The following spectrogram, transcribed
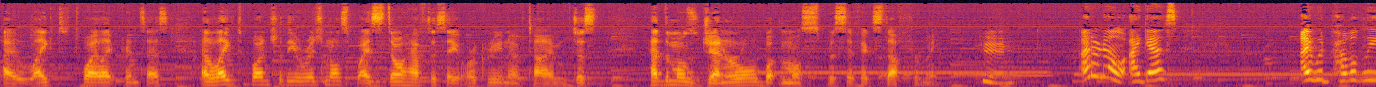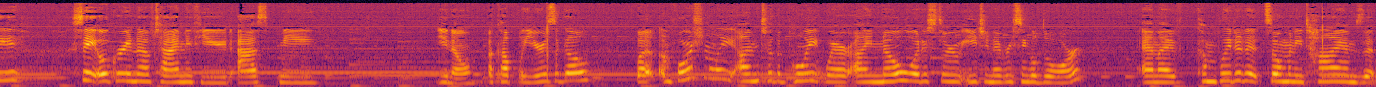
I liked Twilight Princess. I liked a bunch of the originals, but I still have to say Ocarina of Time just had the most general but the most specific stuff for me. Hmm. I don't know. I guess I would probably say Ocarina of Time if you'd asked me, you know, a couple years ago. But unfortunately, I'm to the point where I know what is through each and every single door, and I've completed it so many times that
